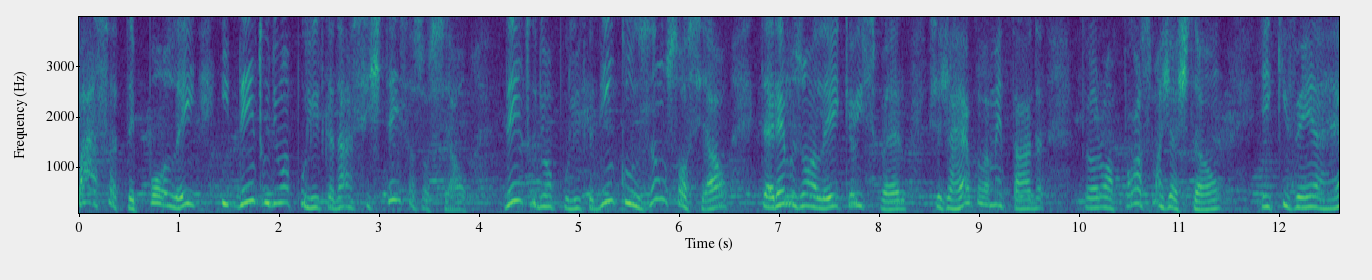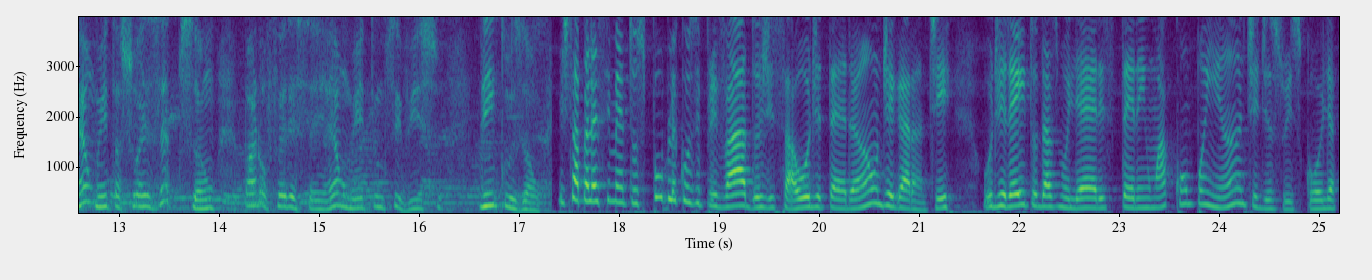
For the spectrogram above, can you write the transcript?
passa a ter por lei e dentro de uma política da assistência social, dentro de uma política de inclusão social, teremos uma lei que eu espero que seja regulamentada por uma próxima gestão e que venha realmente a sua execução para oferecer realmente um serviço de inclusão. Estabelecimentos públicos e privados de saúde terão de garantir o direito das mulheres terem um acompanhante de sua escolha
